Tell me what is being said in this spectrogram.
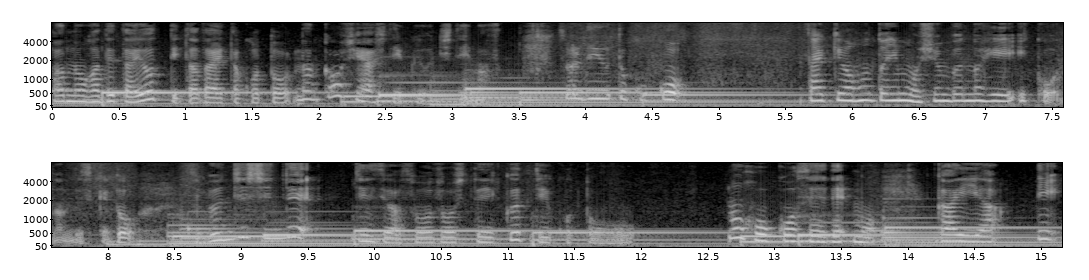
反応が出たよっていただいたことなんかをシェアしていくようにしています。それで言うとここ最近は本当にもう春分の日以降なんですけど自分自身で人生を想像していくっていうことの方向性でもう外野に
